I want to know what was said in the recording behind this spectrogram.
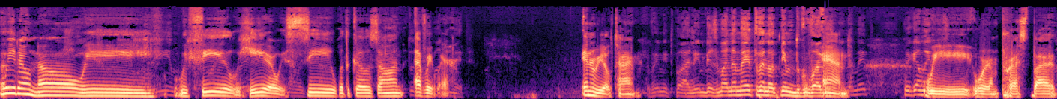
We don't know. We we feel, we hear, we see what goes on everywhere in real time. And we were impressed by it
